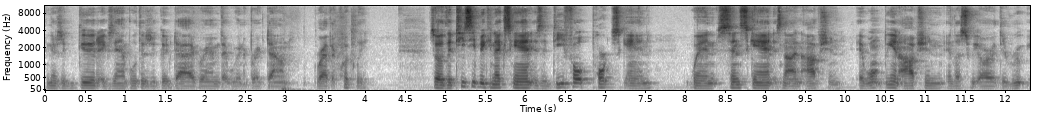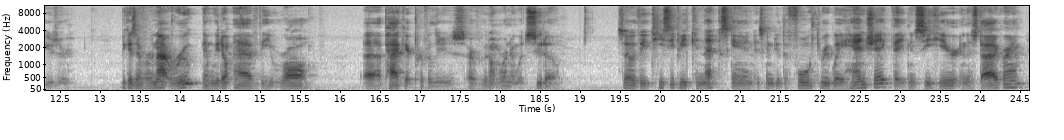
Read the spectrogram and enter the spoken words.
and there's a good example, there's a good diagram that we're going to break down rather quickly. So the TCP Connect scan is a default port scan when SYN scan is not an option. It won't be an option unless we are the root user. Because if we're not root, then we don't have the raw uh, packet privileges, or if we don't run it with sudo. So the TCP Connect scan is going to do the full three-way handshake that you can see here in this diagram.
